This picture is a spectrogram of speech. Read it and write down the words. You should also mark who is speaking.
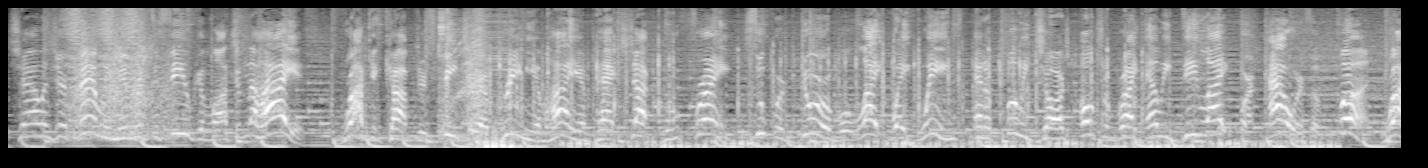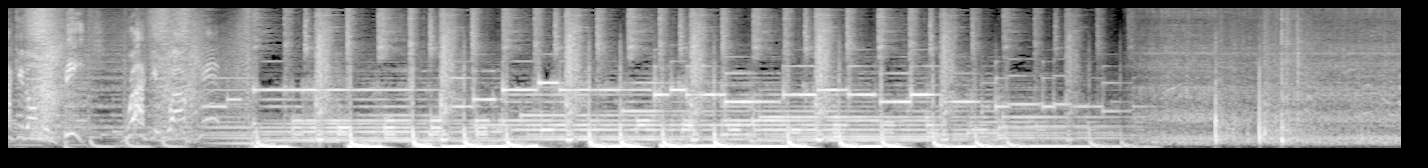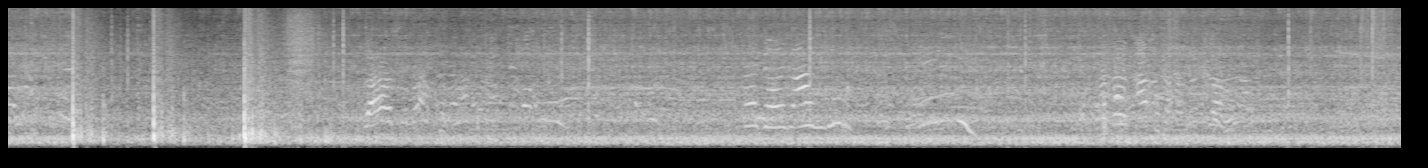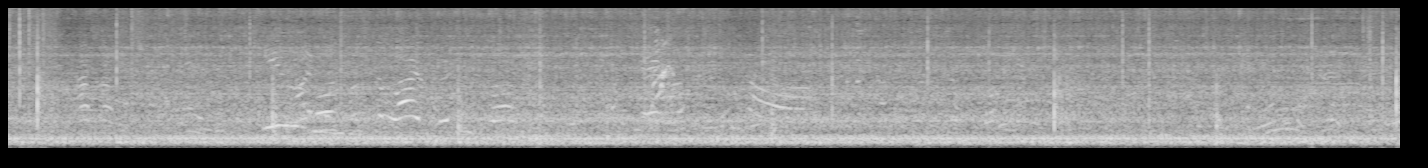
Speaker 1: Challenge your family members to see who can launch them the highest. Rocket copters feature a premium high-impact shockproof frame, super durable lightweight wings, and a fully charged ultra-bright LED light for hours of fun. Rocket on the beach. Rocket while camping.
